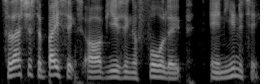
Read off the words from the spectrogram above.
so that's just the basics of using a for loop in Unity.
